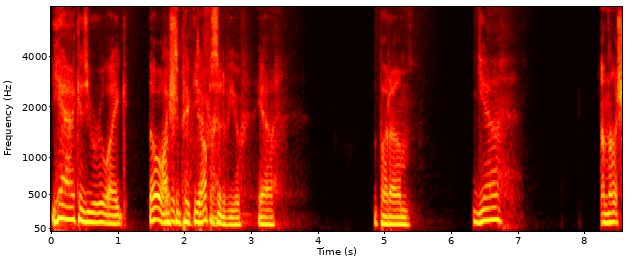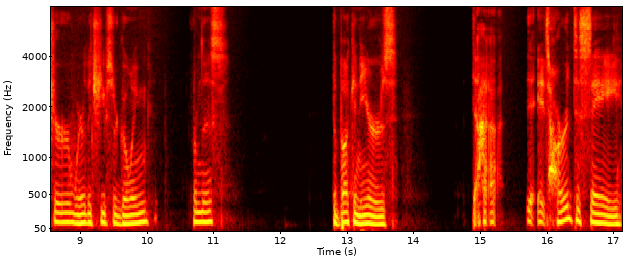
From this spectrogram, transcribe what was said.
Yeah, because you were like, "Oh, I'll I should pick pick the different. opposite of you." Yeah. But um, yeah, I'm not sure where the Chiefs are going from this. The Buccaneers. I- It's hard to say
